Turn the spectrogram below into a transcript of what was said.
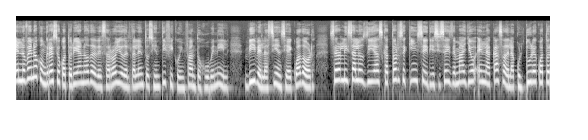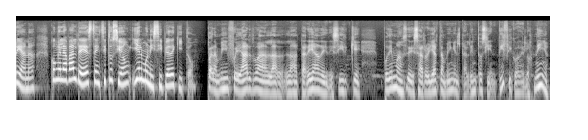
El noveno Congreso Ecuatoriano de Desarrollo del Talento Científico Infanto-Juvenil Vive la Ciencia Ecuador se realiza los días 14, 15 y 16 de mayo en la Casa de la Cultura Ecuatoriana, con el aval de esta institución y el municipio de Quito. Para mí fue ardua la, tarea de decir que podemos desarrollar también el talento científico de los niños,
